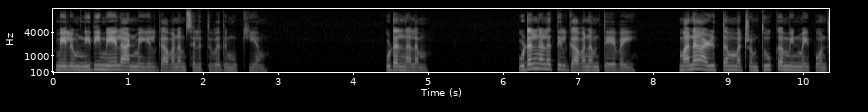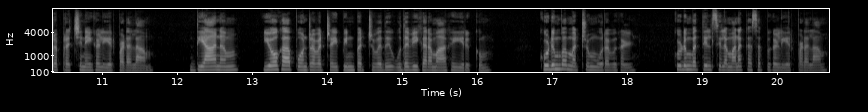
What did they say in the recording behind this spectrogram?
மேலும் நிதி மேலாண்மையில் கவனம் செலுத்துவது முக்கியம். உடல்நலம் உடல்நலத்தில் கவனம் தேவை. மன அழுத்தம் மற்றும் தூக்கமின்மை போன்ற பிரச்சினைகள் ஏற்படலாம். தியானம் யோகா போன்றவற்றை பின்பற்றுவது உதவிகரமாக இருக்கும். குடும்ப மற்றும் உறவுகள். குடும்பத்தில் சில மனக்கசப்புகள் ஏற்படலாம்.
